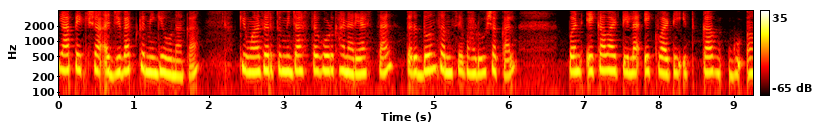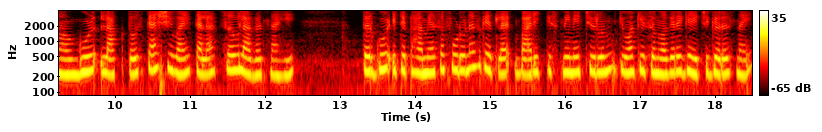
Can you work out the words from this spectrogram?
यापेक्षा अजिबात कमी घेऊ नका. किंवा जर तुम्ही जास्त गोड खाणारे असाल तर दोन चमचे वाढवू शकाल. पण एका वाटीला एक वाटी इतका गु गूळ लागतोच. त्याशिवाय त्याला चव लागत नाही. तर गूळ इथे पहा मी असं फोडूनच घेतला आहे बारीक किसनीने चिरून किंवा किसून वगैरे घ्यायची गरज नाही.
